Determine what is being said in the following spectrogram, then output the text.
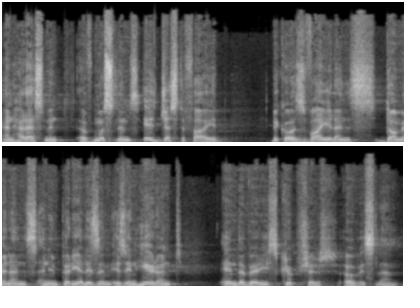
and harassment of Muslims is justified because violence, dominance, and imperialism is inherent in the very scriptures of Islam.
